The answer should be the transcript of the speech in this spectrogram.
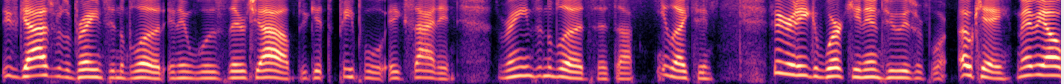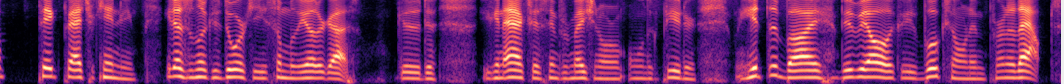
These guys were the brains in the blood, and it was their job to get the people excited. The brains in the blood, Seth thought. He liked him. Figured he could work it into his report. Okay, maybe I'll pick Patrick Henry. He doesn't look as dorky as some of the other guys. Good. You can access information on on the computer. When you hit the buy bibliography books on him, print it out.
